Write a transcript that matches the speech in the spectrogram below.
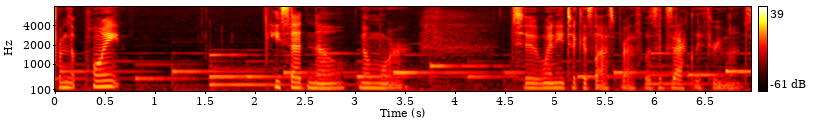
From the point he said no, no more, to when he took his last breath was exactly three months.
